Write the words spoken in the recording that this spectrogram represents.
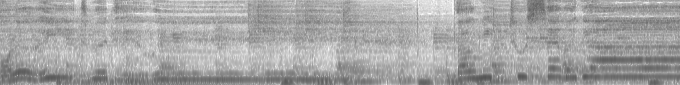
ont le rythme des rues. Parmi tous ces regards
